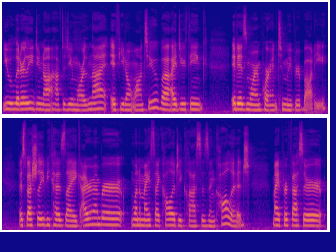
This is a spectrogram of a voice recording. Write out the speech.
You literally do not have to do more than that if you don't want to, but I do think it is more important to move your body, especially because, like, I remember one of my psychology classes in college, my professor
